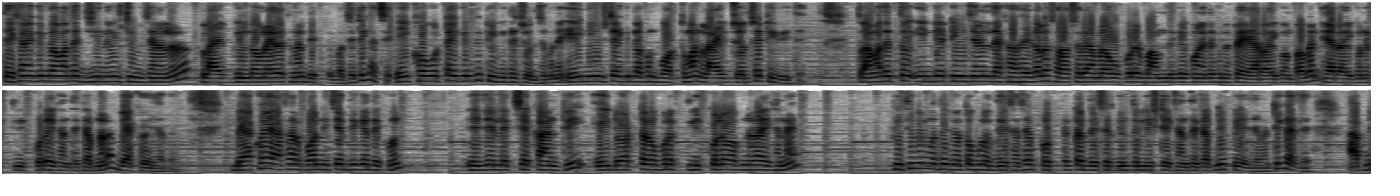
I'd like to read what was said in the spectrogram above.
তো এখানে কিন্তু আমাদের জি নিউজ টিভি চ্যানেলের লাইভ কিন্তু আমরা এখানে দেখতে পাচ্ছি, ঠিক আছে? এই খবরটাই কিন্তু টিভিতে চলছে মানে এই নিউজটাই কিন্তু এখন বর্তমান লাইভ চলছে টিভিতে তো আমাদের তো ইন্ডিয়া টিভি চ্যানেল দেখা হয়ে গেল, সরাসরি আমরা উপরের বাম দিকে কোণে দেখুন একটা এয়ার আইকন পাবেন এয়ার আইকনে ক্লিক করে এখান থেকে আপনারা ব্যাক হয়ে যাবেন। ব্যাক হয়ে আসার পর নিচের দিকে দেখুন, এই যে লিখছে কান্ট্রি এই ডটটার উপরে ক্লিক করলেও আপনারা এখানে পৃথিবীর মধ্যে যতগুলো দেশ আছে, প্রত্যেকটা দেশের কিন্তু লিস্ট এখান থেকে আপনি পেয়ে যাবেন, ঠিক আছে? আপনি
